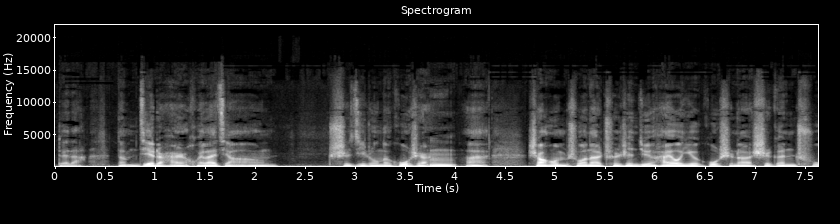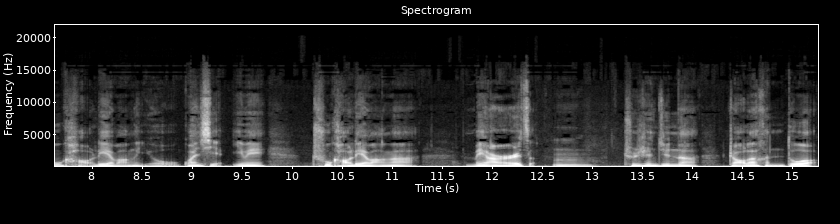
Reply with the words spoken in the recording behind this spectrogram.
对的。那么接着还是回来讲。史记中的故事，嗯。啊，上回我们说呢，春申君还有一个故事呢，是跟楚考烈王有关系，因为楚考烈王啊没儿子，嗯，春申君呢找了很多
